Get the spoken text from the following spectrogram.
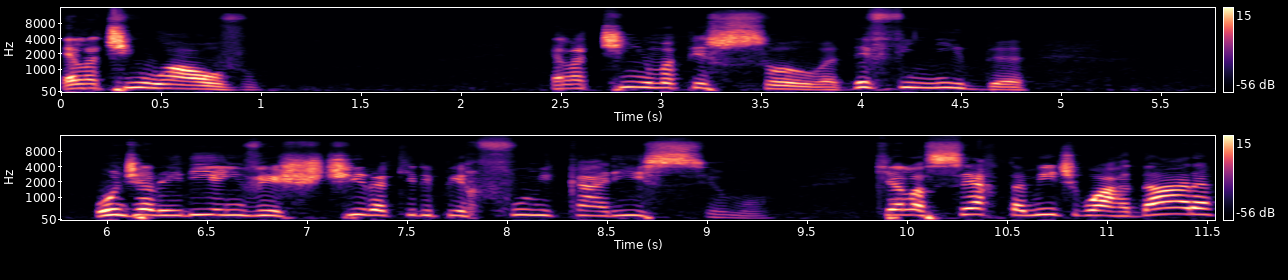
Ela tinha um alvo, ela tinha uma pessoa definida onde ela iria investir aquele perfume caríssimo, que ela certamente guardara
